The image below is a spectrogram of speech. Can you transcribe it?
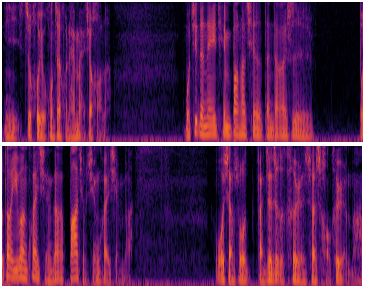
你之后有空再回来买就好了。我记得那一天帮他签的单大概是不到一万块钱，大概八九千块钱吧。我想说，反正这个客人算是好客人嘛，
